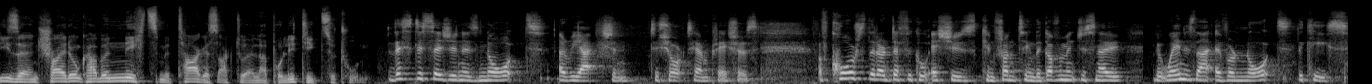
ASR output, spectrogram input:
Diese Entscheidung habe nichts mit tagesaktueller Politik zu tun. This decision is not a reaction to short-term pressures. Of course, there are difficult issues confronting the government just now, but when is that ever not the case?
